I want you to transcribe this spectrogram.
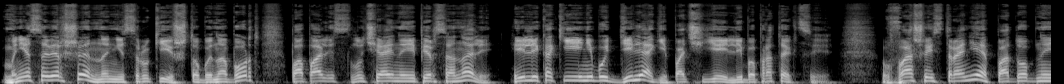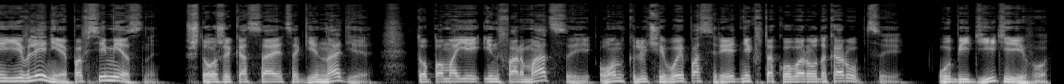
Мне совершенно не с руки, чтобы на борт попали случайные персонали или какие-нибудь деляги по чьей-либо протекции. В вашей стране подобные явления повсеместны. Что же касается Геннадия, то по моей информации он ключевой посредник в такого рода коррупции. Убедите его,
